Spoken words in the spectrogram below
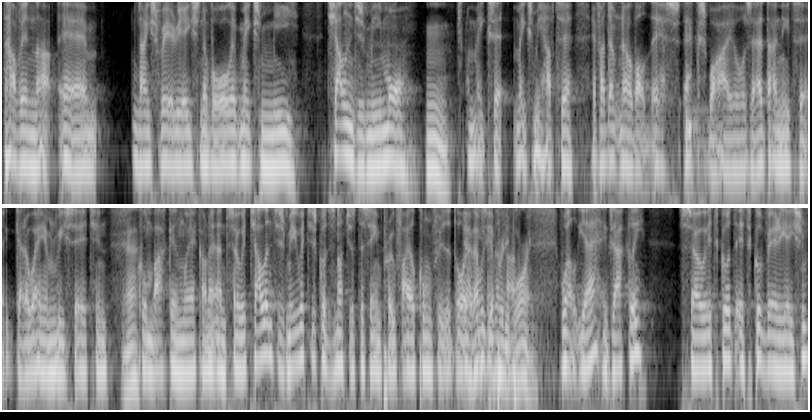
having that um, nice variation of all, it makes me challenges me more. Hmm. And makes it makes me have to if I don't know about this X Y or Z I need to get away and research and Yeah. come back and work on it and so it challenges me which is good it's not just the same profile come through the door Yeah, that would get pretty time. boring. well yeah exactly so it's good it's good variation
